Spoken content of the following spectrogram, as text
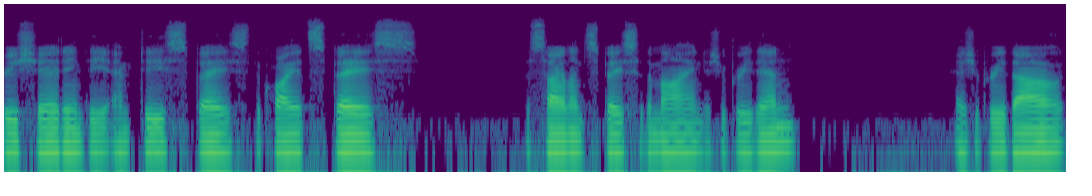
Appreciating the empty space, the quiet space, the silent space of the mind as you breathe in, as you breathe out.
